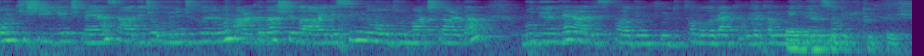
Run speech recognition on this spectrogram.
10 kişiyi geçmeyen sadece oyuncularımın arkadaş ya da ailesinin olduğu maçlardan bugün herhalde stadyum kurdu tam olarak rakamı bilmiyoruz ama 1845.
